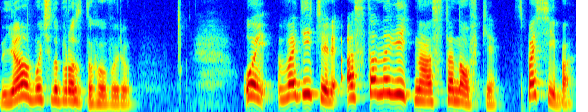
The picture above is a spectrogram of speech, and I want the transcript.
Я обычно просто говорю. Ой, водитель, остановить на остановке. Спасибо.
